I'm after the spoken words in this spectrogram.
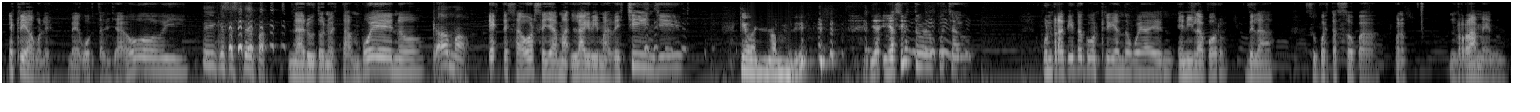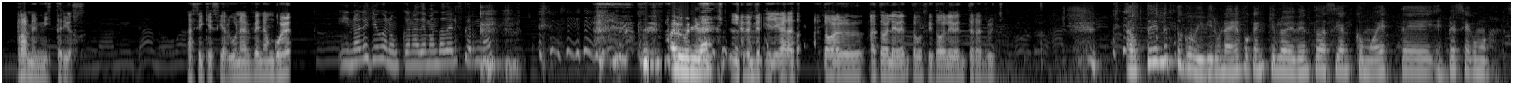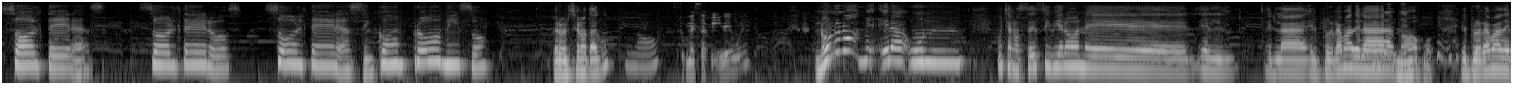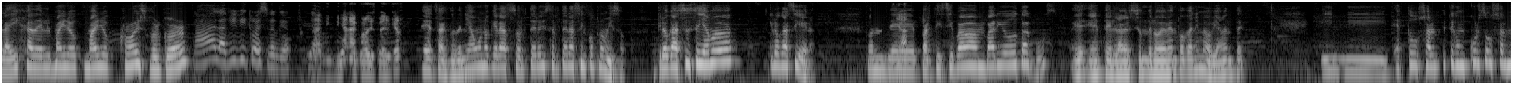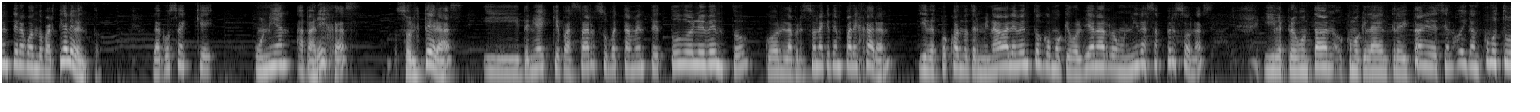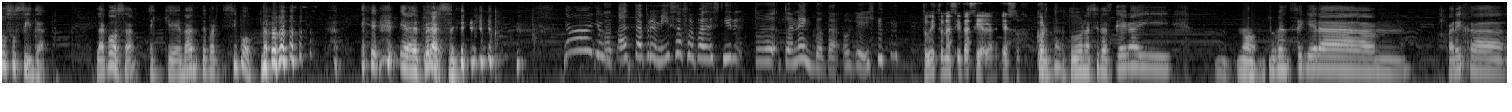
escribámosle. Me gusta el yaoi, Sí, que se estepa. Naruto no es tan bueno, Cama. este sabor se llama lágrimas de Shinji. ¡Qué buen nombre! Y, y así estuve, pucha, un ratito como escribiendo weá en, en Ilapor de la supuesta sopa, bueno, ramen, ramen misterioso. Así que si alguna vez ven a un weón, ¿Y no les llegó nunca una demanda del CERNAC? Salubridad. le tendría que llegar a, to- a todo, el, a todo el evento, pues si todo el evento era trucha. ¿A ustedes les tocó vivir una época en que los eventos hacían como este especie como solteras, solteros, solteras sin compromiso? Pero versión otaku. No. ¿Tu mesa pide, weón? No, no, no, me- era un... Pucha, no sé si vieron eh, el, el, la- el programa de la... No, po, el programa de la hija del Mario, Mario Kreuzberger. Ah, la Vivi Kreuzberger. La Viviana Kreuzberger. Exacto, tenía uno que era soltero y soltera sin compromiso. Creo que así se llamaba, creo que así era. Donde Ya. participaban varios otakus. Eh, Esta es la versión de los eventos de anime, obviamente. Y esto usual- este concurso usualmente era cuando partía el evento. La cosa es que unían a parejas solteras y teníais que pasar supuestamente todo el evento con la persona que te emparejaran. Y después cuando terminaba el evento como que volvían a reunir a esas personas y les preguntaban, como que las entrevistaban y decían, oigan, ¿cómo estuvo su cita? La cosa es que Dante participó. Era de esperarse. Esta, esta premisa fue para decir tu, tu anécdota, ok. Tuviste una cita ciega, eso. Corta, tuvo una cita ciega y... No, yo pensé que era mm, pareja...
